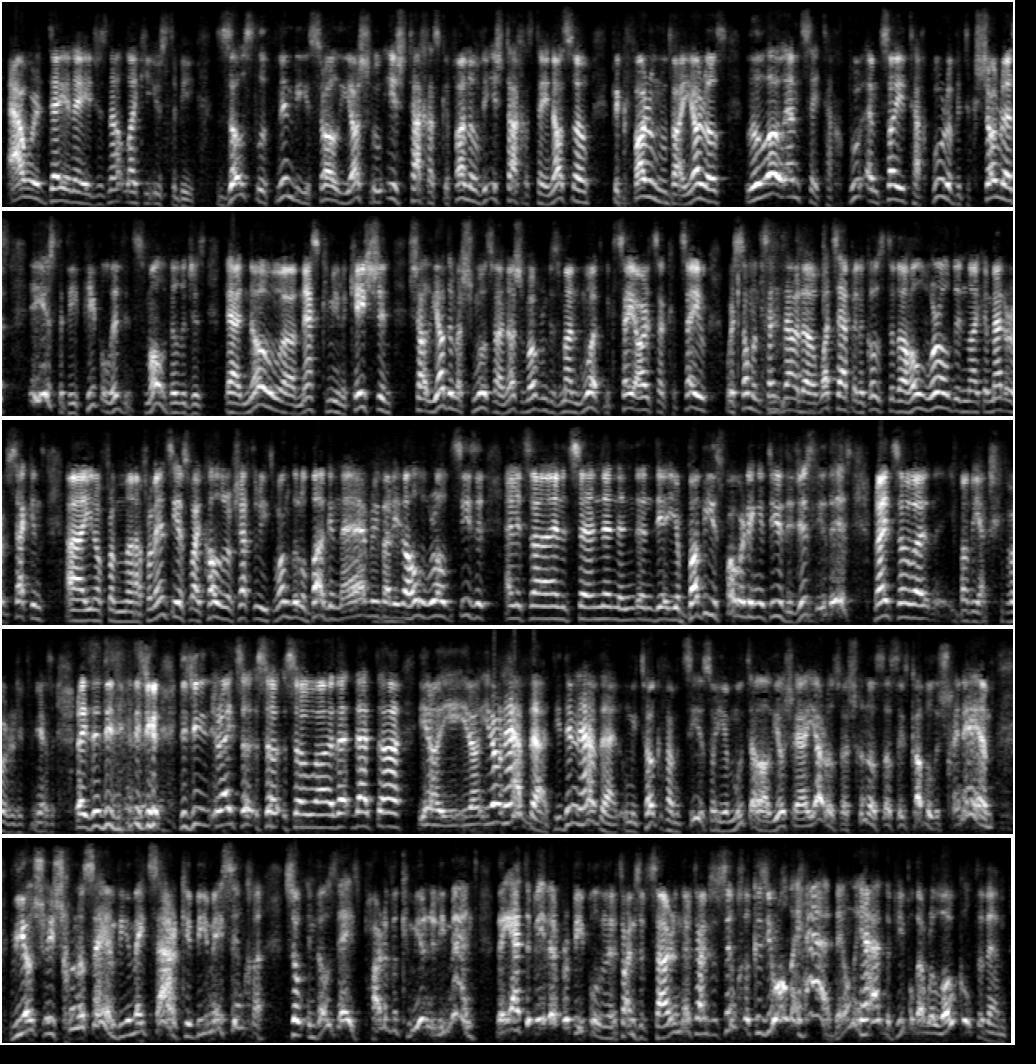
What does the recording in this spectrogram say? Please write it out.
Our day and age is not like it used to be. Zos lefnim Yisrael yashvu ish tachas kefano v'ish tachas teinaso b'kfarim u'bayaros lilo emtzei tachbura v'tikshores. It used to be people lived in small villages. They had no uh, mass communication. Shal yadam hashmuz v'anashim ovrim b'zman muat miksei arts ha'katzeu where someone sends out a WhatsApp and it goes to the whole world in like a matter of seconds. Uh, you know, from uh, from NCSY, Kol Rav Schachter eats one little bug and every everybody, the whole world sees it, and it's uh, and it's uh, and and, and, and your bubby is forwarding it to you. Did you see this? Right? So uh, bubby actually forwarded it to me. Right? Did, did, did you did you right? So so so uh, that that uh, you know you, you don't you don't have that. You didn't have that. Umitokav hametzias so yemutal al yoshrei ayaros v'ashchunos says kabul l'shcheneim v'yoshrei shchunoseim v'yemei tsar kibiyemei simcha. So in those days, part of a community meant they had to be there for people in their times of tsar and their times of simcha because you're all they had. They only had the people that were local to them.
